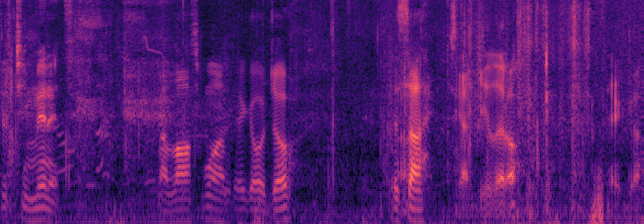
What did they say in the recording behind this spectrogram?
15 minutes. My last one. There you go, Joe. This side. It's got to be a little. There you go.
